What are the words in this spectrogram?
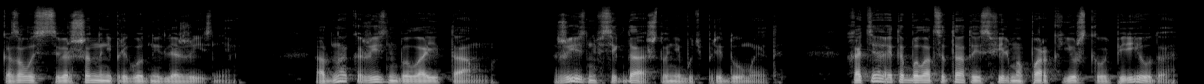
казалось совершенно непригодной для жизни. Однако жизнь была и там. Жизнь всегда что-нибудь придумает. Хотя это была цитата из фильма «Парк юрского периода»,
